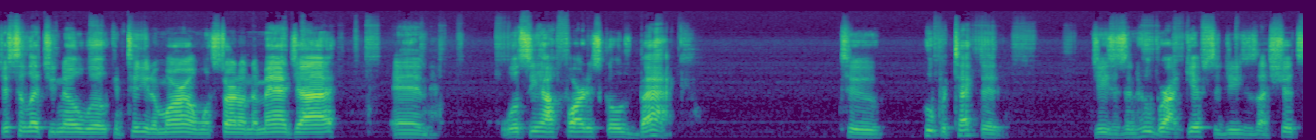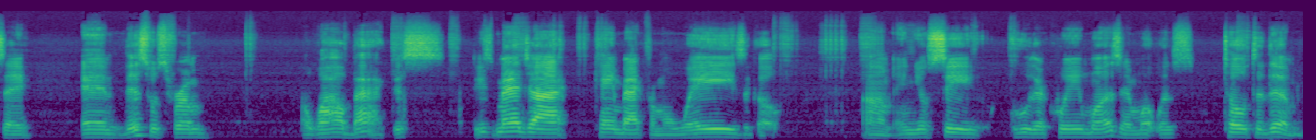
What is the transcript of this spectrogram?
just to let you know, we'll continue tomorrow and we'll start on the Magi and we'll see how far this goes back to who protected Jesus and who brought gifts to Jesus, I should say. And this was from a while back. This these magi came back from a ways ago, um, and you'll see who their queen was and what was told to them.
